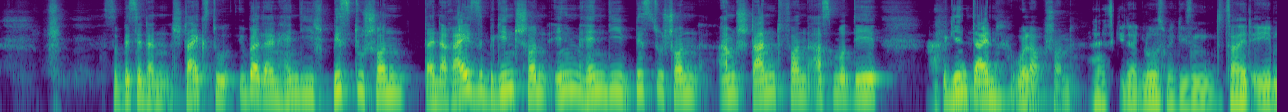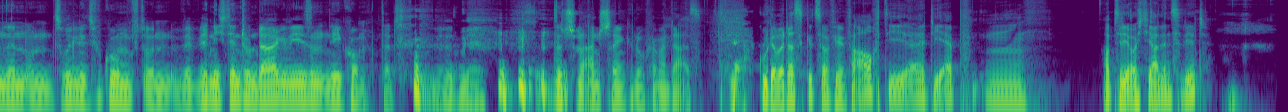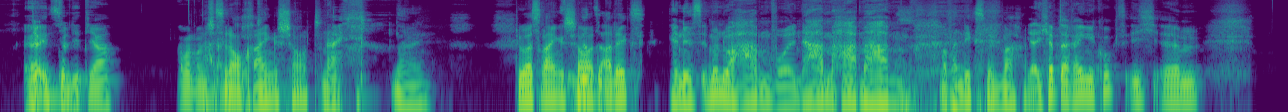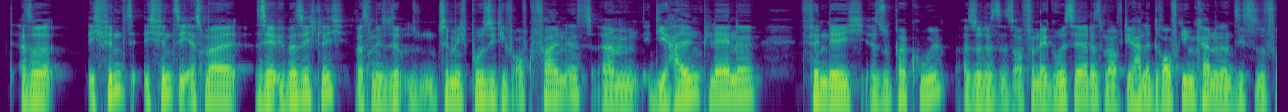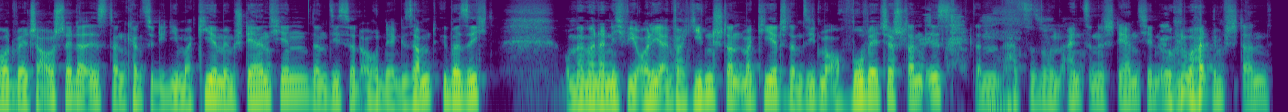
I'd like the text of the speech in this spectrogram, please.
so ein bisschen, dann steigst du über dein Handy, bist du schon, deine Reise beginnt schon im Handy, bist du schon am Stand von Asmodee, beginnt dein Urlaub schon. Jetzt geht das los mit diesen Zeitebenen und zurück in die Zukunft und wenn ich denn schon da gewesen, nee, komm, das wird mir. wird schon anstrengend genug, wenn man da ist. Ja. Gut, aber das gibt es auf jeden Fall auch, die, äh, die App. Hm. Habt ihr euch die alle installiert? Äh, ja. Installiert, ja. Aber noch nicht. Hast du da auch reingeschaut? Nein. Nein. Du hast reingeschaut, Alex. Dennis, immer nur haben wollen. Haben, haben, haben. Aber nichts mitmachen. Ja, ich habe da reingeguckt. Ich, ähm, also ich finde ich find sie erstmal sehr übersichtlich, was mir ziemlich positiv aufgefallen ist. Ähm, die Hallenpläne finde ich super cool. Also das ist auch von der Größe her, dass man auf die Halle draufgehen kann und dann siehst du sofort, welcher Aussteller ist. Dann kannst du die, die markieren mit dem Sternchen. Dann siehst du das auch in der Gesamtübersicht. Und wenn man dann nicht wie Olli einfach jeden Stand markiert, dann sieht man auch, wo welcher Stand ist. Dann hast du so ein einzelnes Sternchen irgendwo an dem Stand.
